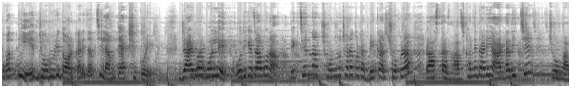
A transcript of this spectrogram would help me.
পথ দিয়ে জরুরি দরকারে যাচ্ছিলাম ট্যাক্সি করে। ড্রাইভার বললে, ওদিকে যাব না। দেখছেন না, ছন্ন ছাড়া কটা বেকার ছোকরা রাস্তার মাঝখানে দাঁড়িয়ে আড্ডা দিচ্ছে? চোঙা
